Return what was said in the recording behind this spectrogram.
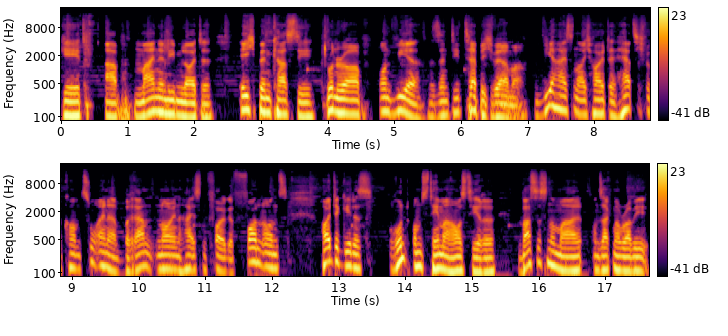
geht ab, meine lieben Leute? Ich bin Kasti Und Rob. und wir sind die Teppichwärmer. Wir heißen euch heute herzlich willkommen zu einer brandneuen heißen Folge von uns. Heute geht es rund ums Thema Haustiere. Was ist normal? Und sag mal, Robbie,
